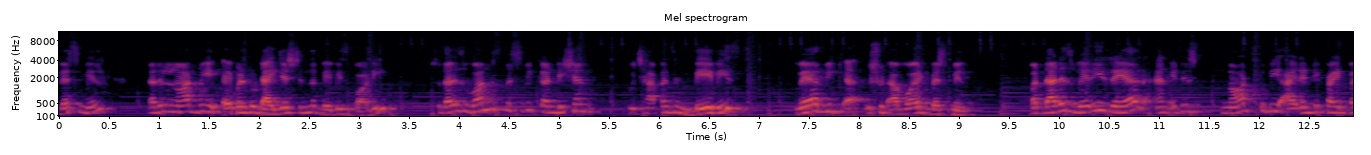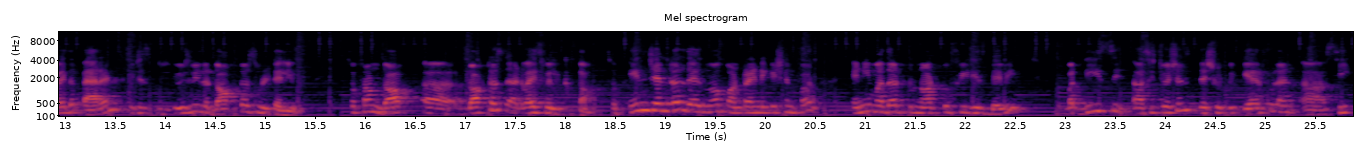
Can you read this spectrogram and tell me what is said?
breast milk, that will not be able to digest in the baby's body. So that is one specific condition which happens in babies where we, uh, we should avoid breast milk. But that is very rare and it is not to be identified by the parents. It is usually the doctors will tell you. So from doc, uh, doctors, the advice will come. So in general, there is no contraindication for any mother to not to feed his baby. But these uh, situations they should be careful and uh, seek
